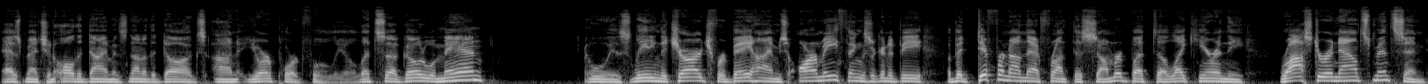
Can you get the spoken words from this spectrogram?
as mentioned, all the diamonds, none of the dogs on your portfolio. Let's uh, go to a man who is leading the charge for Boeheim's Army. Things are going to be a bit different on that front this summer, but uh, like hearing the roster announcements and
